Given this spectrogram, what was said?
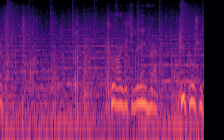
No. We're going to get to the evac. Keep pushing.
